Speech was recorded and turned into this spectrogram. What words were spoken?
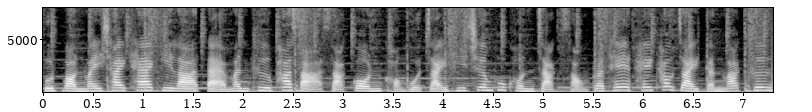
ฟุตบอลไม่ใช่แค่กีฬา แต่มันคือภาษาสากลของหัวใจที่เชื่อมผู้คนจากสองประเทศให้เข้าใจกันมากขึ้น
